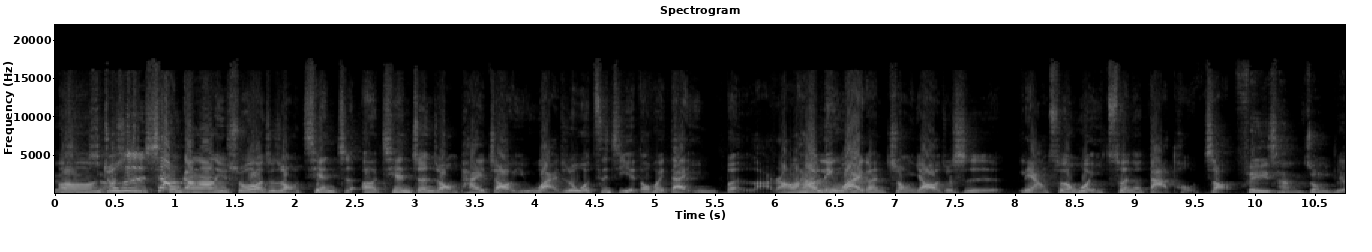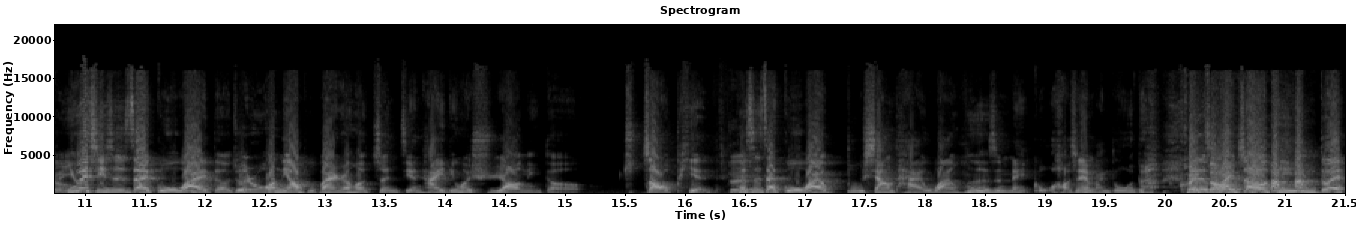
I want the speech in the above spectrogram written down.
嗯，上，就是像刚刚你说的这种签证呃签证这种拍照以外，就是我自己也都会带影本啦。然后还有另外一个很重要，就是两寸或一寸的大头照。非常重要，因为其实，在国外的，就是如果你要补办任何证件，它一定会需要你的照片。可是，在国外不像台湾或者是美国，好像也蛮多的，快照但是快照亭，对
